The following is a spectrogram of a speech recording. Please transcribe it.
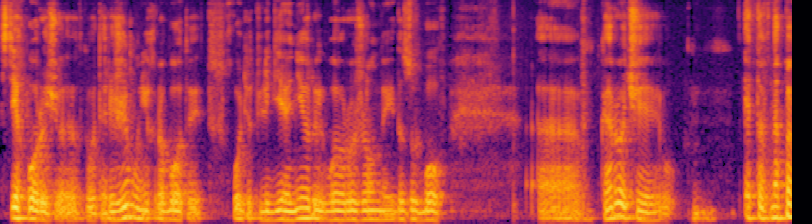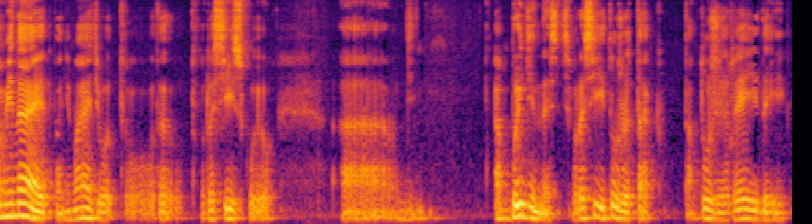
С тех пор еще какой-то режим у них работает, ходят легионеры вооруженные до зубов. А, короче, это напоминает, понимаете, вот, вот эту российскую а, обыденность. В России тоже так, там тоже рейды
